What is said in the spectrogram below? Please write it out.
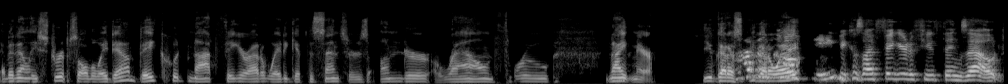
evidently strips all the way down. They could not figure out a way to get the sensors under, around, through. Nightmare. You've got a, you got a way because I figured a few things out,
